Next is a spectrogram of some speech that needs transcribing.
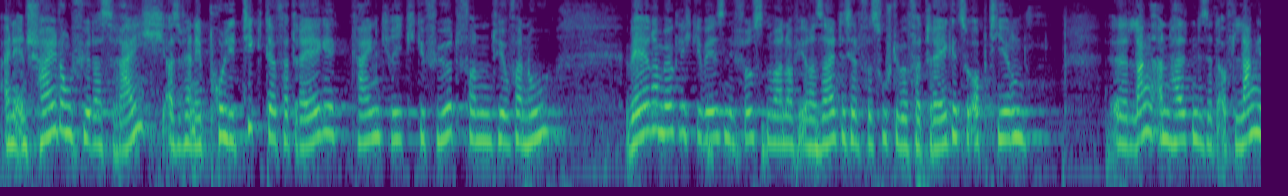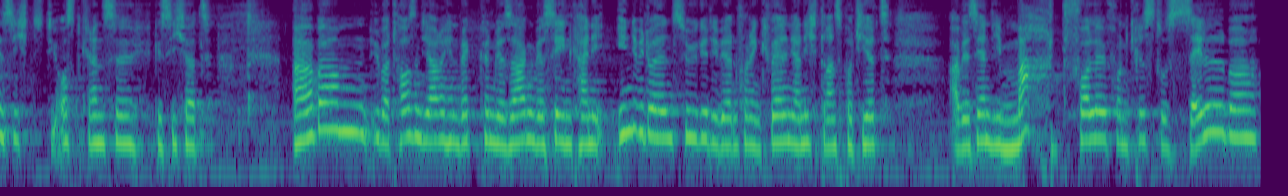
eine Entscheidung für das Reich, also für eine Politik der Verträge, kein Krieg geführt von Theophanou, wäre möglich gewesen. Die Fürsten waren auf ihrer Seite. Sie hat versucht, über Verträge zu optieren. Äh, lang anhalten. Sie hat auf lange Sicht die Ostgrenze gesichert. Aber ähm, über tausend Jahre hinweg können wir sagen, wir sehen keine individuellen Züge, die werden von den Quellen ja nicht transportiert. Aber wir sehen die machtvolle von Christus selber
